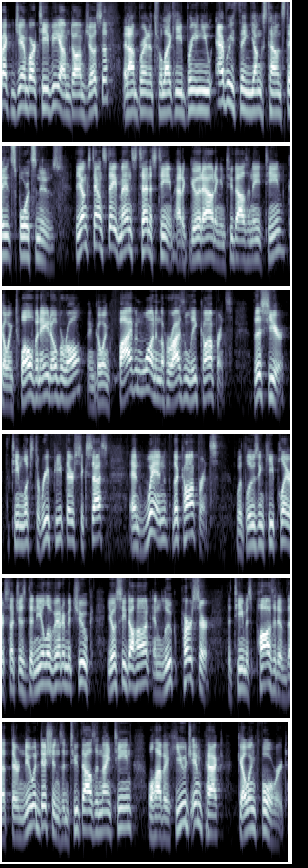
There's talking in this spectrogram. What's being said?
back to Jambar TV. I'm Dom Joseph. And I'm Brandon Terlecki, bringing you everything Youngstown State sports news. The Youngstown State men's tennis team had a good outing in 2018, going 12 and 8 overall and going 5 and 1 in the Horizon League Conference. This year, the team looks to repeat their success and win the conference. With losing key players such as Danilo Veremichuk, Yossi Dahan, and Luke Purser, the team is positive that their new additions in 2019 will have a huge impact going forward.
